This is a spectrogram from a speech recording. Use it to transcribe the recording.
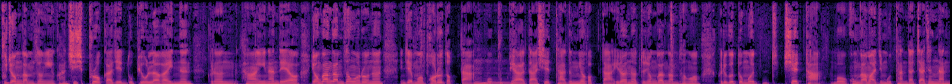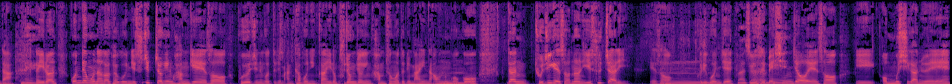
부정 감성이 한 70%까지 높이 올라가 있는 그런 상황이긴 한데요. 연관 감성으로는 이제 뭐 버릇 없다, 음. 뭐 부패하다, 싫다, 능력 없다 이런 어떤 연관 감성어 그리고 또 뭐 싫다, 뭐 공감하지 못한다, 짜증 난다 네. 그러니까 이런 꼰대 문화가 결국 이제 수직적인 관계에서 보여지는 것들이 많다 보니까 이런 부정적인 감성어들이 많이 나오는 음. 거고 일단 조직에서는 이 술자리 에서 음, 그리고 이제 맞아요. 요새 네. 메신저에서 이 업무 시간 외에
